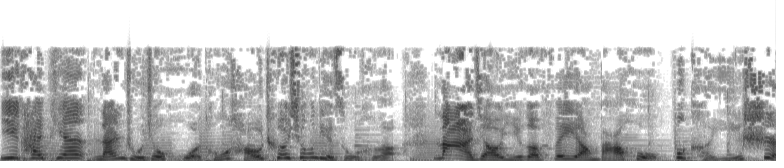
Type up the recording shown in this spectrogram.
一开篇，男主就伙同豪车兄弟组合，那叫一个飞扬跋扈、不可一世。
